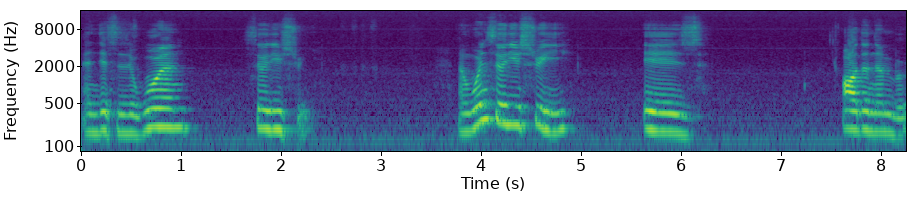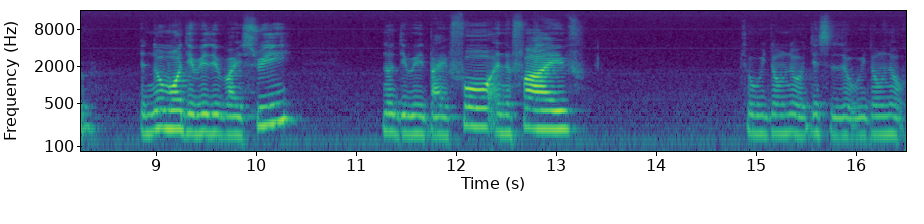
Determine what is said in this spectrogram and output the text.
And this is 133 and 133 is odd number. And no more divided by 3 not divided by 4 and 5 so we don't know. This is we don't know.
